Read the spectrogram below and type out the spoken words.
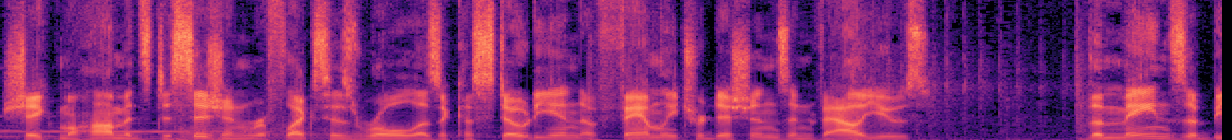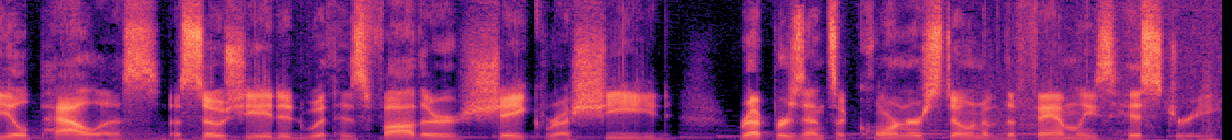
Sheikh Mohammed's decision reflects his role as a custodian of family traditions and values. The main Zabeel Palace, associated with his father, Sheikh Rashid, represents a cornerstone of the family's history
